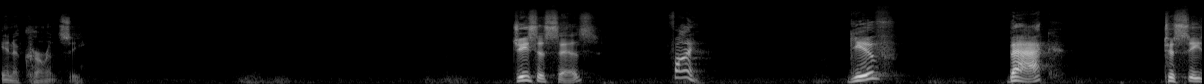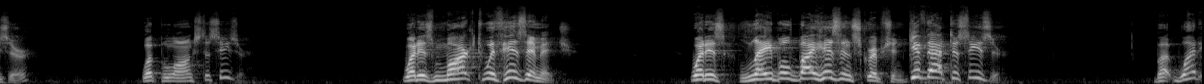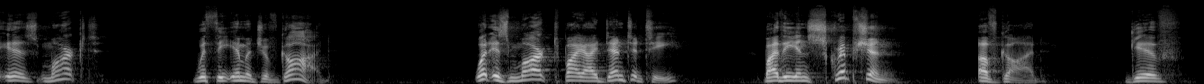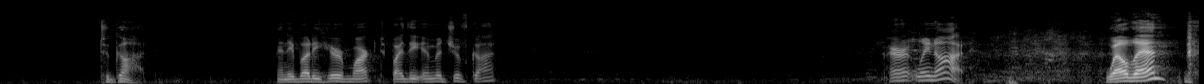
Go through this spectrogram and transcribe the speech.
in a currency. Jesus says, fine. Give back to Caesar what belongs to Caesar, what is marked with his image, what is labeled by his inscription. Give that to Caesar. But what is marked with the image of God, what is marked by identity, by the inscription of God, give to God. Anybody here marked by the image of God? Apparently not. Well, then,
